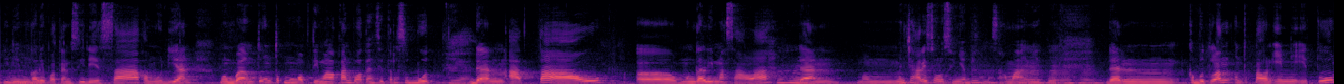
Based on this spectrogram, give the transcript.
Jadi menggali potensi desa, kemudian membantu untuk mengoptimalkan potensi tersebut Iya. dan atau eh, menggali masalah dan mem- mencari solusinya bersama-sama gitu. Dan kebetulan untuk tahun ini itu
